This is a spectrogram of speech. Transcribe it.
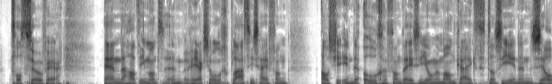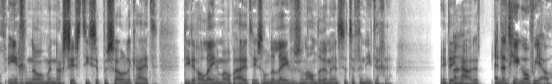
tot zover. En daar had iemand een reactie onder geplaatst die zei van... Als je in de ogen van deze jonge man kijkt, dan zie je een zelfingenomen, narcistische persoonlijkheid die er alleen maar op uit is om de levens van andere mensen te vernietigen. Ik denk, Ah. nou, dat, En het ging over jou.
